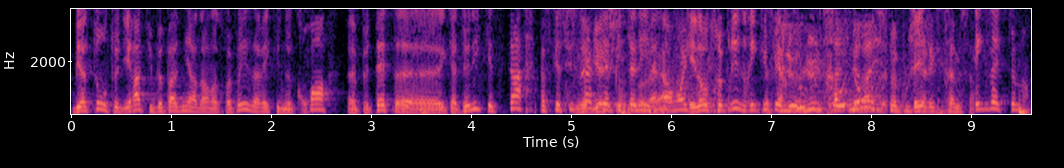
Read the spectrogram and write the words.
Bientôt, on te dira, tu peux pas venir dans l'entreprise avec une croix, euh, peut-être euh, catholique, etc. Parce que c'est ça le capitalisme. soi-même. Alors, moi, je- et l'entreprise récupère C'est le- tout. l'ultralibéralisme poussé à l'extrême, ça. Exactement.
